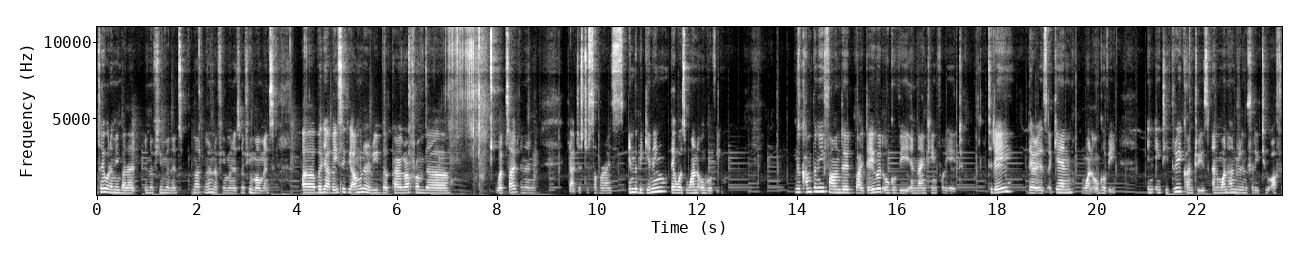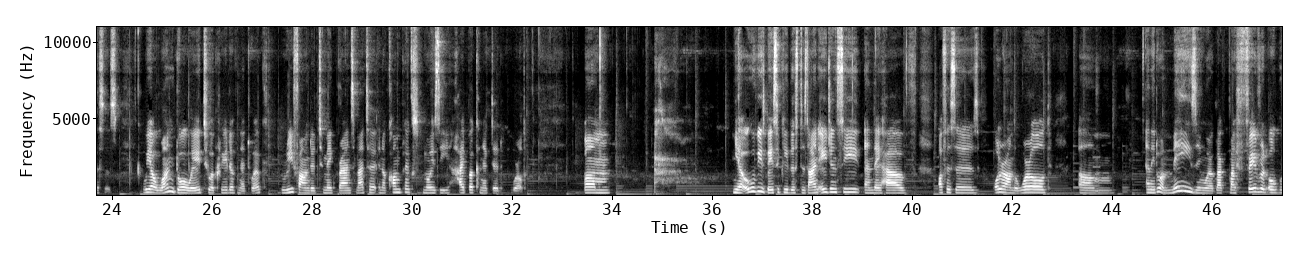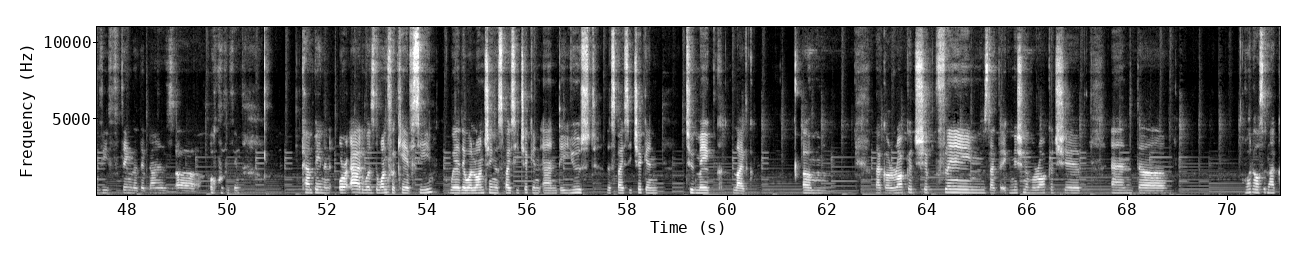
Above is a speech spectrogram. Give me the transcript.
tell you what I mean by that in a few minutes. Not, not in a few minutes, in a few moments. Uh, but yeah, basically, I'm gonna read the paragraph from the website and then, yeah, just to summarize. In the beginning, there was one Ogilvy. The company founded by David Ogilvy in 1948. Today, there is again one Ogilvy in 83 countries and 132 offices. We are one doorway to a creative network refounded to make brands matter in a complex, noisy, hyper connected world. Um, yeah, Ogilvy is basically this design agency, and they have offices all around the world. Um, and they do amazing work. Like my favorite Ogilvy thing that they've done is uh, Ogilvy thing campaign and or ad was the one for KFC where they were launching a spicy chicken and they used the spicy chicken to make like um like a rocket ship flames, like the ignition of a rocket ship, and the what else is like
